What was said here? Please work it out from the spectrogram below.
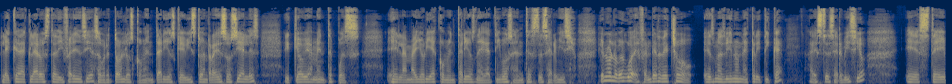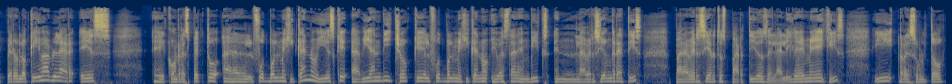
le queda claro esta diferencia, sobre todo en los comentarios que he visto en redes sociales y que obviamente pues eh, la mayoría comentarios negativos ante este servicio. Yo no lo vengo a defender, de hecho es más bien una crítica a este servicio, este, pero lo que iba a hablar es eh, con respecto al fútbol mexicano y es que habían dicho que el fútbol mexicano iba a estar en VIX en la versión gratis para ver ciertos partidos de la Liga MX y resultó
